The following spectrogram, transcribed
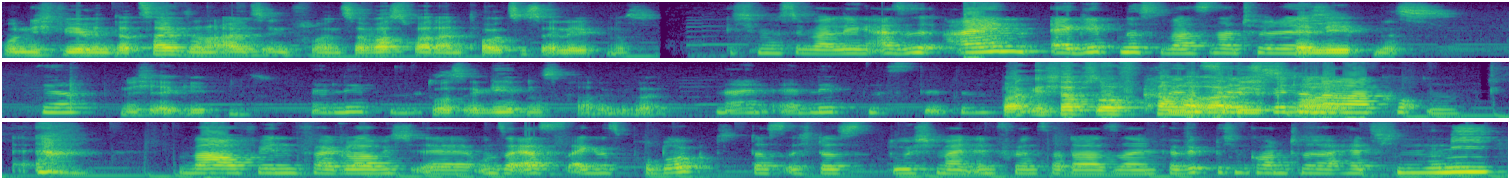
Und nicht während der Zeit, sondern als Influencer. Was war dein tollstes Erlebnis? Ich muss überlegen. Also ein Ergebnis, was natürlich. Erlebnis, ja, nicht Ergebnis. Erlebnis. Du hast Ergebnis gerade gesagt. Nein, Erlebnis bitte. Ich hab's auf Kamera Könntest ja später diesmal. nochmal gucken. War auf jeden Fall, glaube ich, äh, unser erstes eigenes Produkt, dass ich das durch mein Influencer-Dasein verwirklichen konnte. Hätte ich nie,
